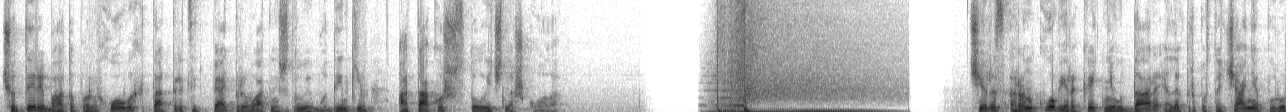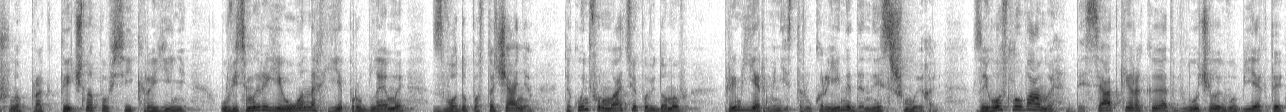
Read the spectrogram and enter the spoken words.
4 багатоповерхових та 35 приватних житлових будинків, а також столична школа. Через ранкові ракетні удари електропостачання порушено практично по всій країні. У вісьми регіонах є проблеми з водопостачанням. Таку інформацію повідомив прем'єр-міністр України Денис Шмигаль. За його словами, десятки ракет влучили в об'єкти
